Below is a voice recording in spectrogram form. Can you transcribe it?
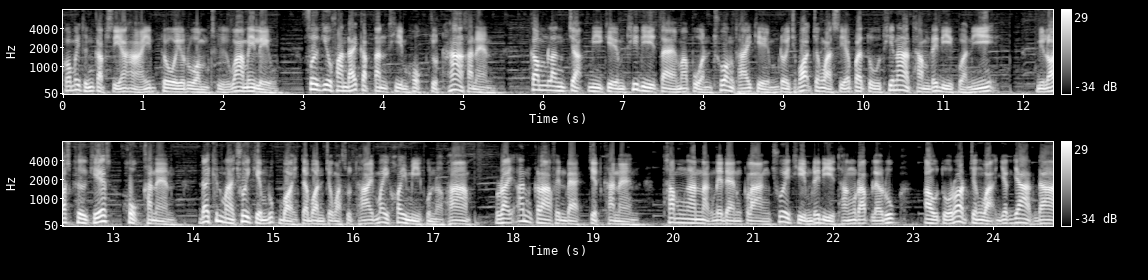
ก็ไม่ถึงกับเสียหาย โดยรวมถือว่าไม่เลว เฟอร์กิลฟันได้กับตันทีม 6.5 คะแนนกำลังจะมีเกมที่ดีแต่มาป่วนช่วงท้ายเกม โดยเฉพาะจังหวะเสียประตูที่น่าทำได้ดีกว่านี้มิลอสเคอร์เคส 6 คะแนน ได้ขึ้นมาช่วยเกมลุกบ่อย แต่บอลจังหวะสุดท้ายไม่ค่อยมีคุณภาพ ไรอันกราเฟนแบก 7 คะแนน ทำงานหนักในแดนกลางช่วยทีมได้ดีทั้งรับและรุก เอาตัวรอดจังหวะยากๆได้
